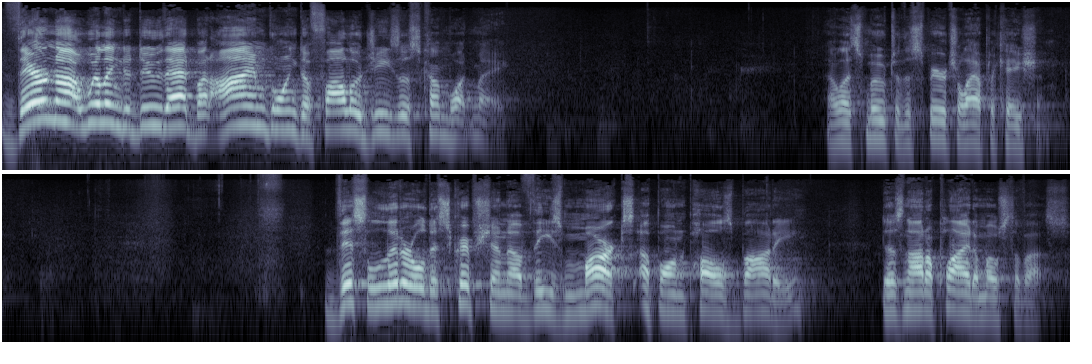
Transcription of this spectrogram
They're not willing to do that, but I'm going to follow Jesus come what may. Now let's move to the spiritual application. This literal description of these marks upon Paul's body does not apply to most of us.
